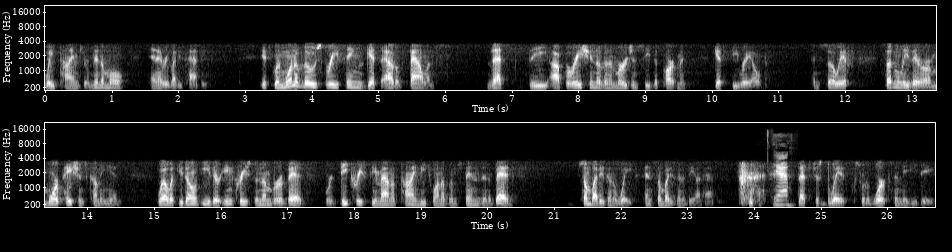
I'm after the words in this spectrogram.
wait times are minimal, and everybody's happy. It's when one of those three things gets out of balance that the operation of an emergency department gets derailed. And so if suddenly there are more patients coming in, well, if you don't either increase the number of beds or decrease the amount of time each one of them spends in a bed, somebody's going to wait and somebody's going to be unhappy. yeah. That's just the way it sort of works in the ED.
